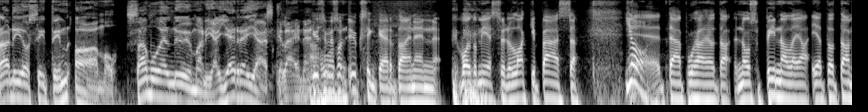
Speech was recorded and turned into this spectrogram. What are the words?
Radio Cityn aamu. Samuel Nyyman ja Jere Jäskeläinen. Kysymys on yksinkertainen. Voiko mies syödä lakki päässä? Joo. Tämä puheenjohtaja on noussut pinnalle ja, ja tota,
